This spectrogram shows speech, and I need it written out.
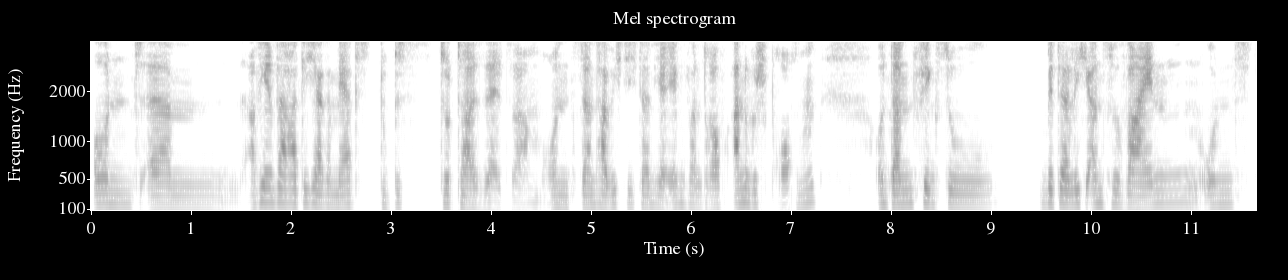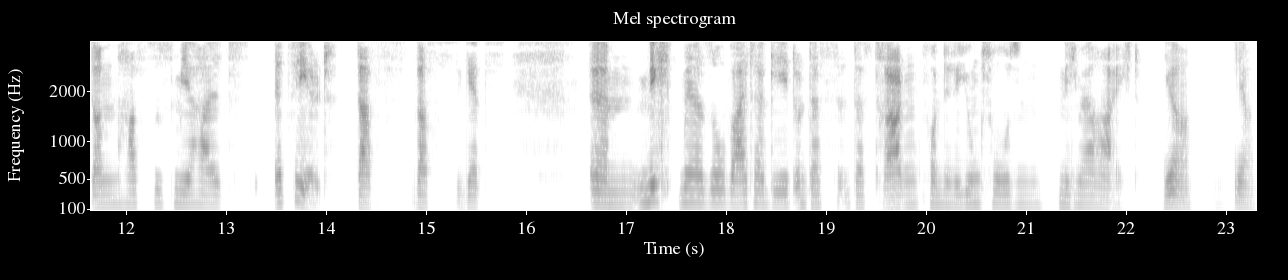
Und ähm, auf jeden Fall hatte ich ja gemerkt, du bist total seltsam. Und dann habe ich dich dann ja irgendwann drauf angesprochen. Und dann fingst du bitterlich an zu weinen und dann hast du es mir halt erzählt, dass das jetzt ähm, nicht mehr so weitergeht und dass das Tragen von den Jungshosen nicht mehr reicht. Ja, ja.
